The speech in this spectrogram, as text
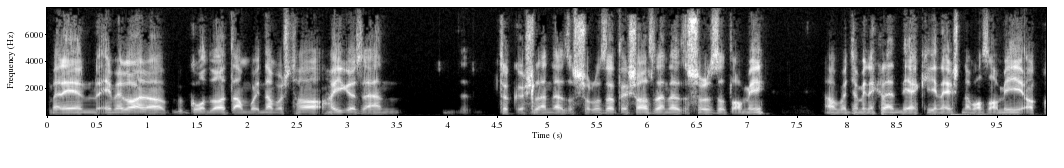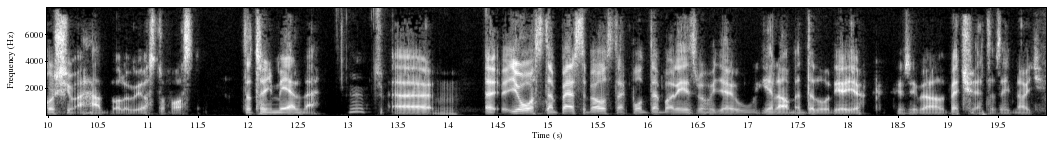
Mert én, én meg arra gondoltam, hogy na most, ha, ha igazán tökös lenne ez a sorozat, és az lenne ez a sorozat, ami, vagy aminek lennie kéne, és nem az ami, akkor simán hátba lövi azt a faszt. Tehát, hogy miért ne? Hát, csak... uh, jó, aztán persze behozták pont ebben a részben, hogy ú, igen, a mendelóriaiak közében a becsület az egy nagy,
